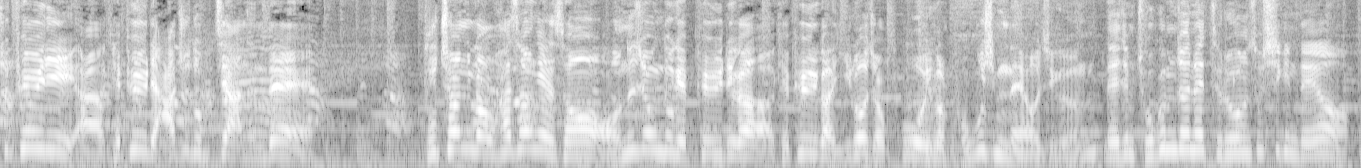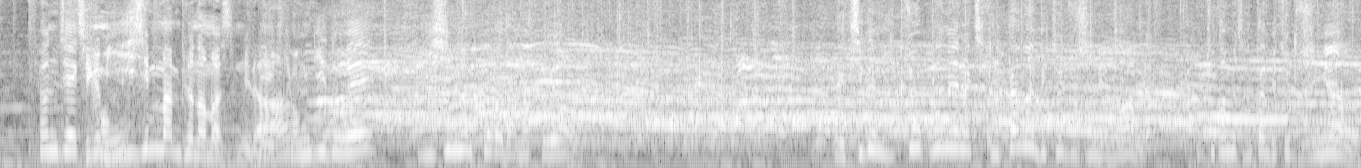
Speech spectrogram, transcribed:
투표율이 아, 개표율이 아주 높지 않은데 부천과 화성에서 어느 정도 개표율이가 개표율가 이루어졌고 이걸 보고 싶네요, 지금. 네, 지금 조금 전에 들어온 소식인데요. 현재 지금 경, 20만 표 남았습니다. 네, 경기도에 20만 표가 남았고요. 네, 지금 이쪽 화면을 잠깐만 비춰주시면 이쪽 화면 잠깐 비춰주시면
